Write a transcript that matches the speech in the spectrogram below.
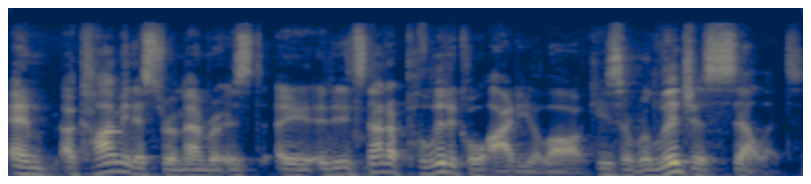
And a communist, remember, is a, it's not a political ideologue. He's a religious zealot.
